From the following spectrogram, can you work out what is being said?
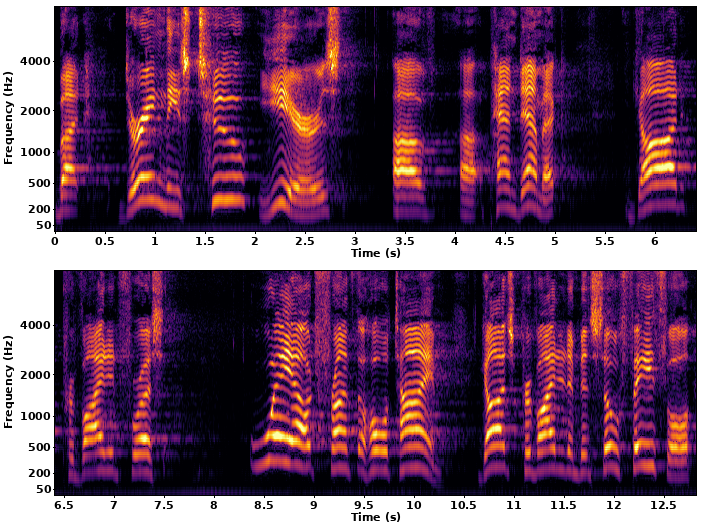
But during these two years of uh, pandemic, God provided for us way out front the whole time God's provided and been so faithful,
